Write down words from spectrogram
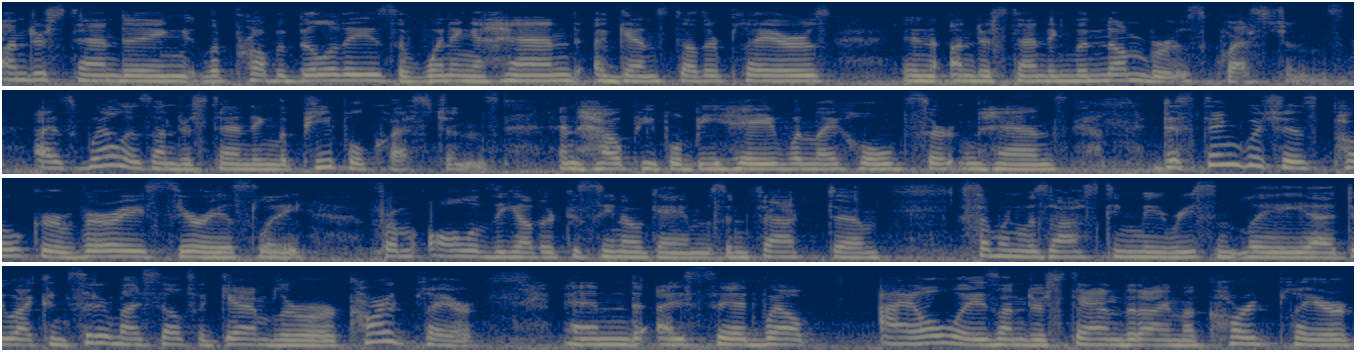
understanding the probabilities of winning a hand against other players, in understanding the numbers questions, as well as understanding the people questions and how people behave when they hold certain hands, distinguishes poker very seriously from all of the other casino games. In fact, um, someone was asking me recently, uh, do I consider myself a gambler or a card player? And I said, well, I always understand that I'm a card player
